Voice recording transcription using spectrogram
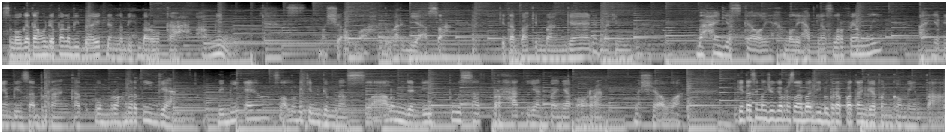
Semoga tahun depan lebih baik dan lebih barokah. Amin. Masya Allah, luar biasa. Kita makin bangga dan makin bahagia sekali melihat Leslar Family akhirnya bisa berangkat umroh bertiga BBL selalu bikin gemes, selalu menjadi pusat perhatian banyak orang. Masya Allah. Kita simak juga persahabat di beberapa tanggapan komentar.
